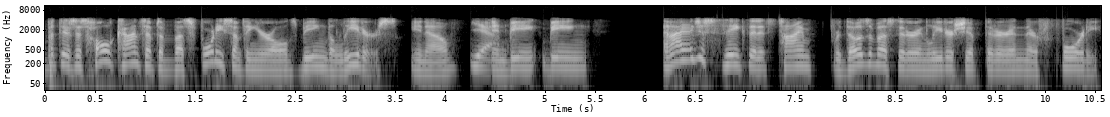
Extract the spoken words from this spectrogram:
but there's this whole concept of us 40 something year olds being the leaders, you know, Yeah. and being being and I just think that it's time for those of us that are in leadership that are in their 40s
